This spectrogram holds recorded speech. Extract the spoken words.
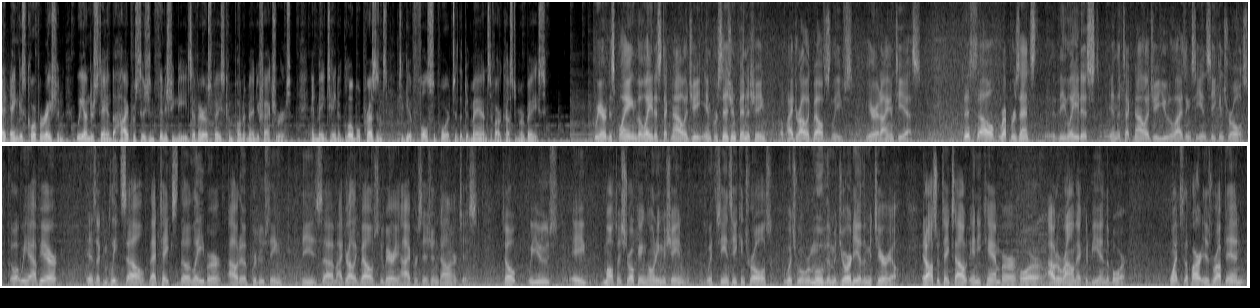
At Engis Corporation, we understand the high precision finishing needs of aerospace component manufacturers and maintain a global presence to give full support to the demands of our customer base. We are displaying the latest technology in precision finishing of hydraulic valve sleeves here at IMTS. This cell represents the latest in the technology utilizing CNC controls. So what we have here is a complete cell that takes the labor out of producing these um, hydraulic valves to very high precision tolerances. So we use a multi-stroking honing machine with CNC controls which will remove the majority of the material. It also takes out any camber or outer round that could be in the bore. Once the part is roughed in,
